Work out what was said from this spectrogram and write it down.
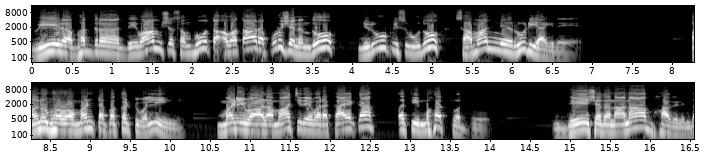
ವೀರಭದ್ರನ ದೇವಾಂಶ ಸಂಭೂತ ಅವತಾರ ಪುರುಷನೆಂದು ನಿರೂಪಿಸುವುದು ಸಾಮಾನ್ಯ ರೂಢಿಯಾಗಿದೆ. ಅನುಭವ ಮಂಟಪ ಕಟ್ಟುವಲ್ಲಿ ಮಡಿವಾಳ ಮಾಚಿದೇವರ ಕಾಯಕ ಅತಿ ಮಹತ್ವದ್ದು. ದೇಶದ ನಾನಾ ಭಾಗಗಳಿಂದ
